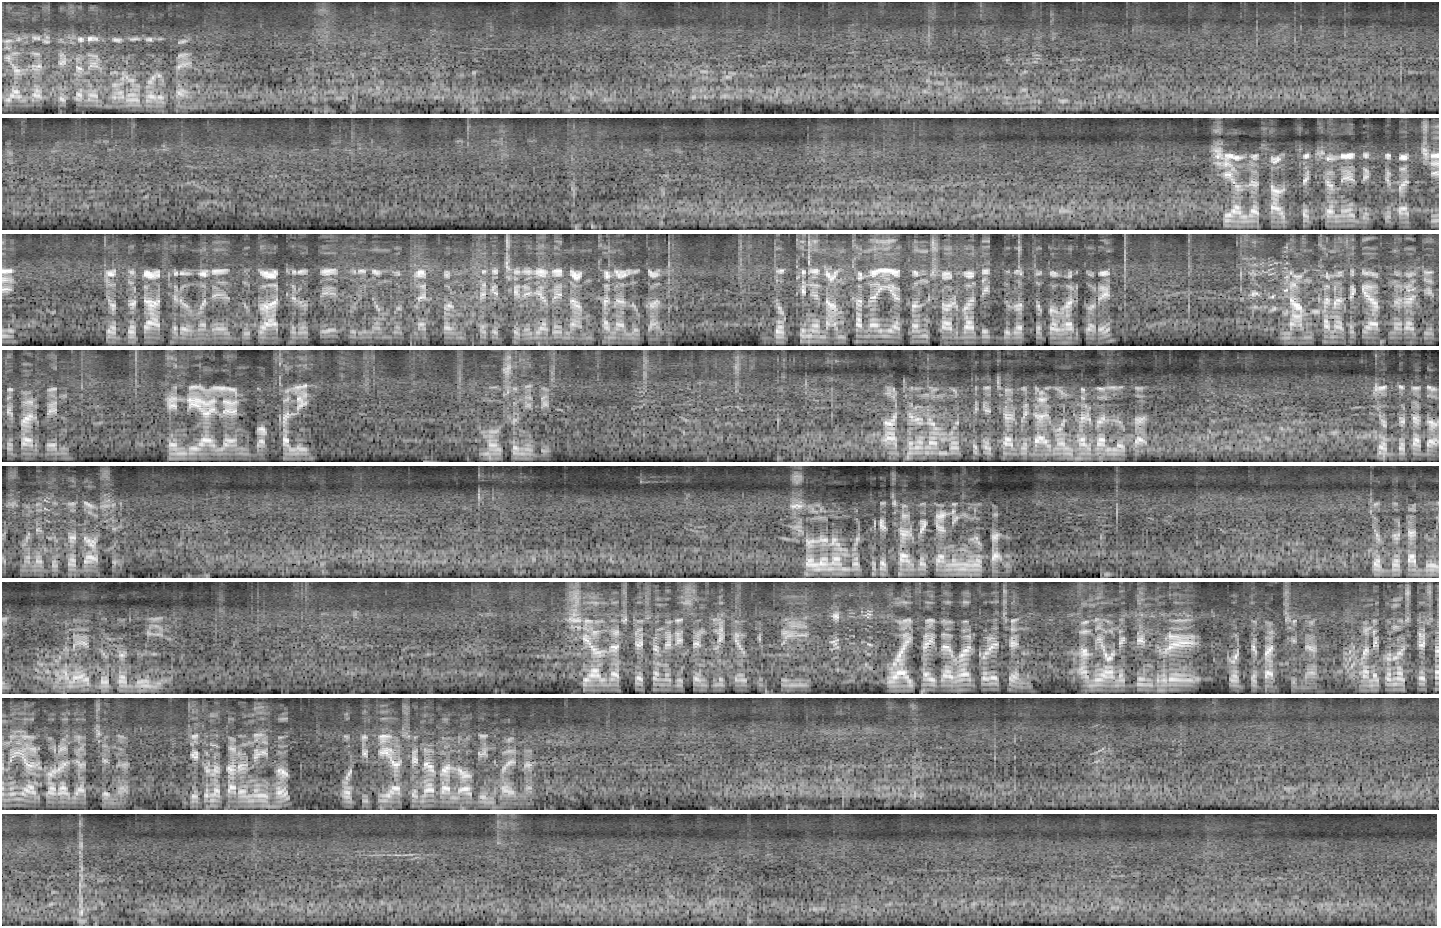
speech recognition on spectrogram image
শিয়ালদা স্টেশনের বড় বড় ফ্যান। শিয়ালদা সাউথ সেকশনে দেখতে পাচ্ছি চোদ্দোটা আঠেরো মানে দুটো আঠেরোতে কুড়ি নম্বর প্ল্যাটফর্ম থেকে ছেড়ে যাবে নামখানা লোকাল দক্ষিণে নামখানাই এখন সর্বাধিক দূরত্ব কভার করে। নামখানা থেকে আপনারা যেতে পারবেন হেনরি আইল্যান্ড, বকখালি, মৌসুনী দ্বীপ। আঠেরো নম্বর থেকে ছাড়বে ডায়মন্ড হারবার লোকাল চোদ্দোটা দশ মানে দুটো দশে। ষোলো নম্বর থেকে ছাড়বে ক্যানিং লোকাল। চোদ্দোটা দুই মানে দুটো দুইয়ে। শিয়ালদা স্টেশনে রিসেন্টলি কেউ কি ফ্রি ওয়াইফাই ব্যবহার করেছেন? আমি অনেক দিন ধরে করতে পারছি না। মানে কোনো স্টেশনেই আর করা যাচ্ছে না। যে কোনো কারণেই হোক ওটিপি আসে না বা লগ ইন হয় না।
